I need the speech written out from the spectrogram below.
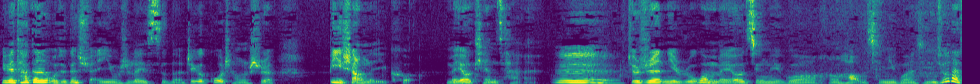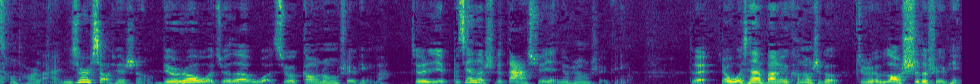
因为他跟我觉得跟选衣服是类似的，这个过程是必上的一课，没有天才。嗯，就是你如果没有经历过很好的亲密关系，你就得从头来，你就是小学生。比如说，我觉得我就高中水平吧，就是也不见得是个大学研究生水平。对，就我现在伴侣可能是个就是老师的水平，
